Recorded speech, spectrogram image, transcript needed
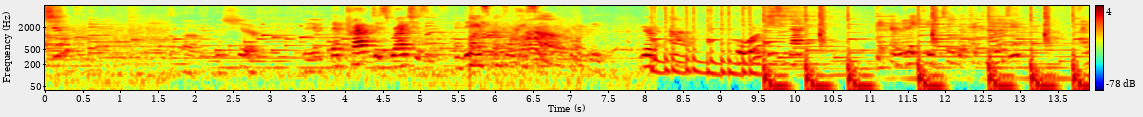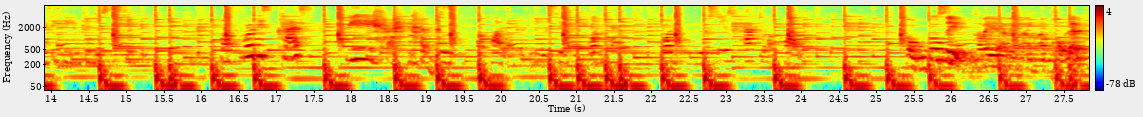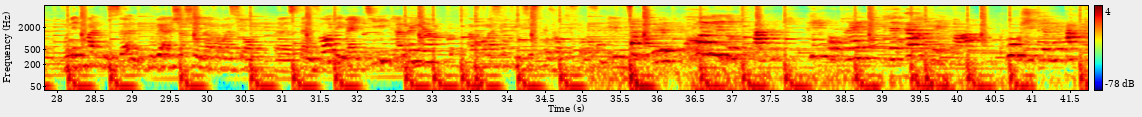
section. uh, the shift, the that practice righteousness and days before Oh. Your uh, core is not related to the technology, I think you can just skip. But for this class, we are not to acquire your students. What have, what your students have to acquire. Quand vous pensez travailler avec n'êtes pas tout seul, vous pouvez aller chercher l'information euh, Stanford, MIT, la meilleure information qui existe aujourd'hui sur le monde. Le premier qui pourrait se heurter pour justement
